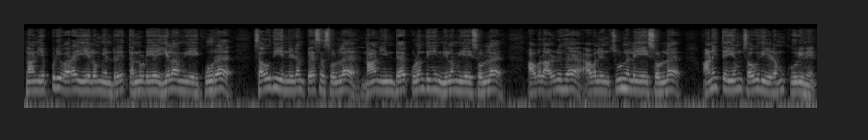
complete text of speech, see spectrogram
நான் எப்படி வர இயலும்? என்று தன்னுடைய இயலாமையை கூற சவுதி என்னிடம் பேச சொல்ல நான் இந்த குழந்தையின் நிலைமையை சொல்ல அவள் அழுக அவளின் சூழ்நிலையை சொல்ல அனைத்தையும் சவுதியிடம் கூறினேன்.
